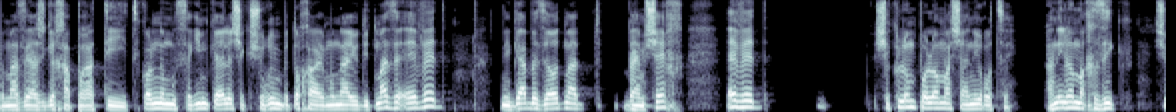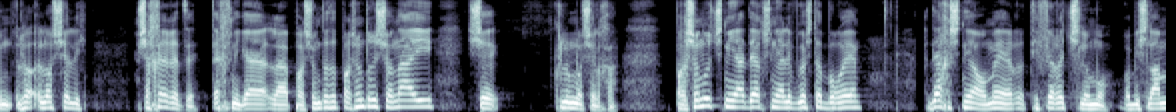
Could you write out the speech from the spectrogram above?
ומה זה השגחה פרטית, כל מיני מושגים כאלה שקשורים בתוך האמונה היהודית. מה זה עבד? ניגע בזה עוד מעט בהמשך. עבד שכלום פה לא מה שאני רוצה. אני לא מחזיק, שום, לא, לא שלי, משחרר את זה, תכף ניגע לפרשנות הזאת, פרשנות ראשונה היא שכלום לא שלך. פרשנות שנייה, דרך שנייה לפגוש את הבורא, הדרך השנייה אומר תפארת שלמה, רבי שלמה,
